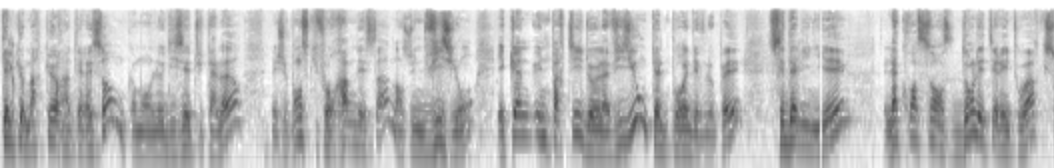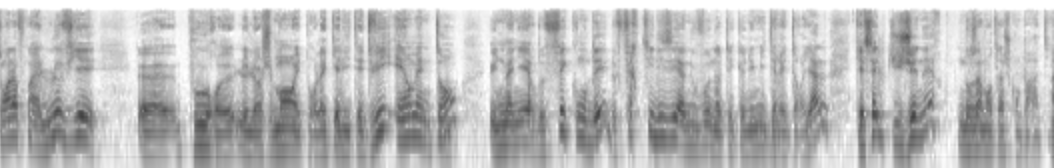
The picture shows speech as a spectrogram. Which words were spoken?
quelques marqueurs intéressants, comme on le disait tout à l'heure, mais je pense qu'il faut ramener ça dans une vision, et qu'une partie de la vision qu'elle pourrait développer, c'est d'aligner la croissance dans les territoires, qui sont à la fois un levier euh, pour euh, le logement et pour la qualité de vie, et en même temps une manière de féconder, de fertiliser à nouveau notre économie territoriale, qui est celle qui génère nos avantages comparatifs.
